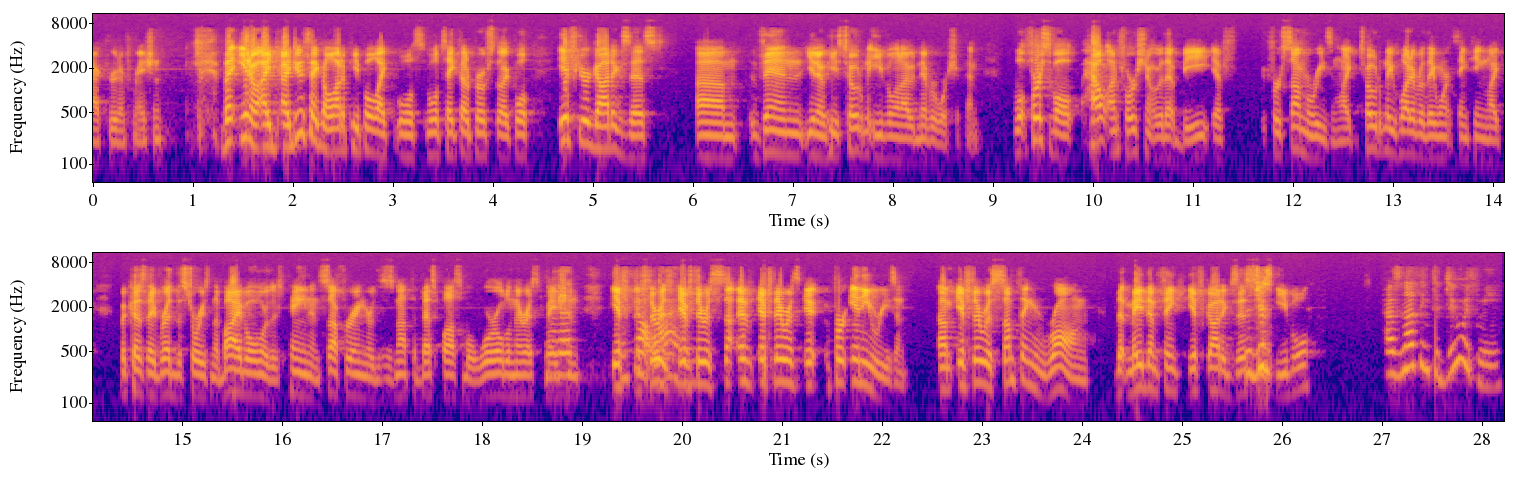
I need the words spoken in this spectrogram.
accurate information. But you know, I, I do think a lot of people like will will take that approach. They're like, well, if your God exists, um, then you know he's totally evil, and I would never worship him. Well, first of all, how unfortunate would that be if, for some reason, like totally whatever they weren't thinking, like because they've read the stories in the Bible, or there's pain and suffering, or this is not the best possible world in their estimation. if that's if not there was if there was if, if there was if, for any reason, um, if there was something wrong that made them think if God exists, he's evil. has nothing to do with me.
